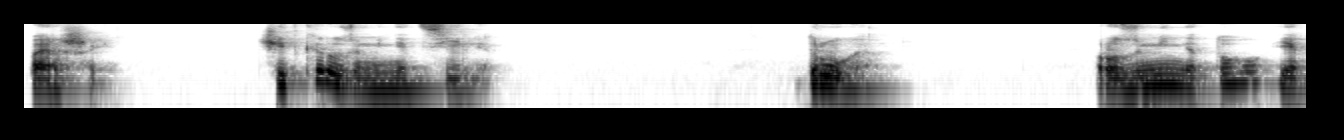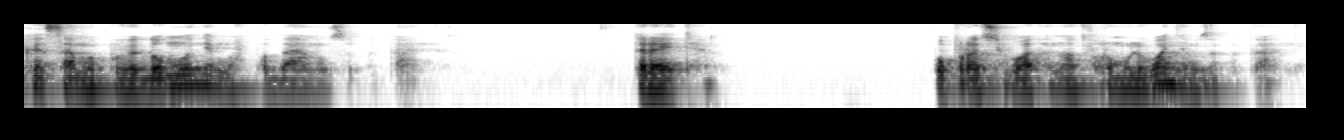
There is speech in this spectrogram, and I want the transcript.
Перший чітке розуміння цілі. Друге розуміння того, яке саме повідомлення ми вкладаємо в запитання. Третє попрацювати над формулюванням запитання.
